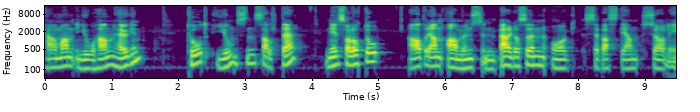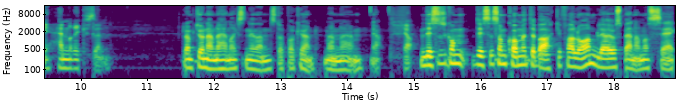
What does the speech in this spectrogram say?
Herman Johan Haugen, Tord Johnsen Salte, Nils Valotto, Adrian Amundsen Bergersen og Sebastian Sørli Henriksen. Glemte jo å nevne Henriksen i den stopperkøen, men eh, ja. Ja. Men disse som, kom, disse som kommer tilbake fra lån, blir jo spennende å se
